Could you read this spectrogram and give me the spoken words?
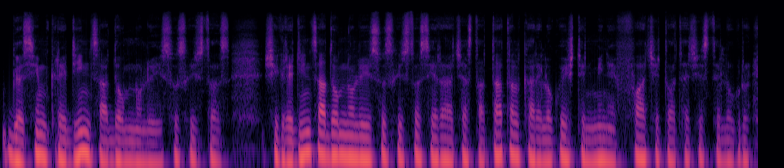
găsim credința Domnului Isus Hristos. Și credința Domnului Isus Hristos era aceasta, Tatăl care locuiește în mine face toate aceste lucruri.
